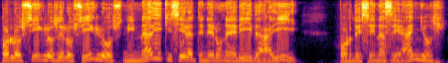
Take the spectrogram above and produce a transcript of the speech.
por los siglos de los siglos, ni nadie quisiera tener una herida ahí por decenas de años.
